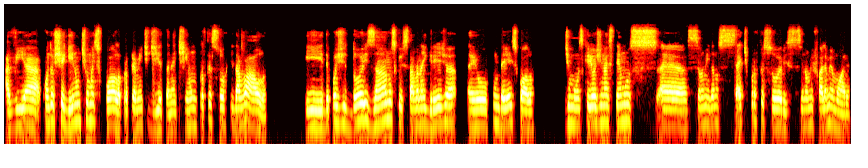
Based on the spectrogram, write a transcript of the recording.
havia, quando eu cheguei não tinha uma escola propriamente dita, né, tinha um professor que dava aula. E depois de dois anos que eu estava na igreja, é, eu fundei a escola de música e hoje nós temos, é, se eu não me engano, sete professores, se não me falha a memória.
